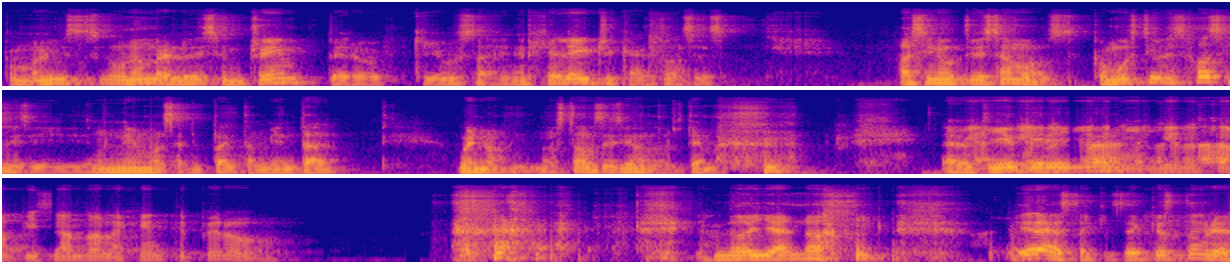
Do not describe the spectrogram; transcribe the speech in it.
como el mismo nombre lo dice, un tren, pero que usa energía eléctrica. Entonces, así no utilizamos combustibles fósiles y disminuimos el impacto ambiental. Bueno, no estamos diciendo el tema. a lo ya, que yo quería ya no están pisando a la gente, pero no, ya no. Era hasta que se acostumbre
